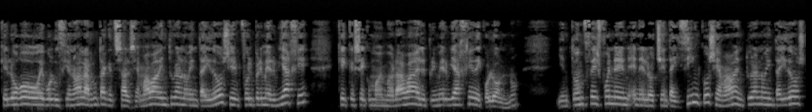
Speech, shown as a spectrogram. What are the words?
que luego evolucionó a la ruta Quetzal. Se llamaba Aventura 92 y fue el primer viaje que, se conmemoraba el primer viaje de Colón, ¿no? Y entonces fue en, el 85, se llamaba Aventura 92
